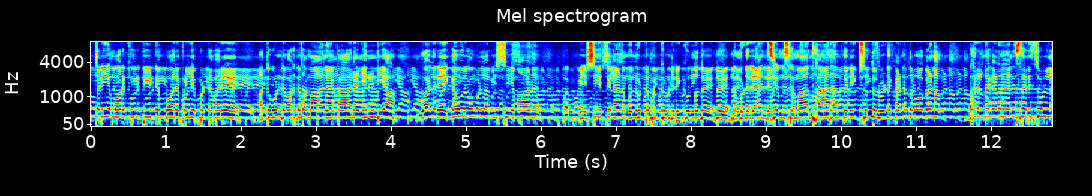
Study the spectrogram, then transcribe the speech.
ഇത്രയും അവർക്ക് കിട്ടിയിട്ടും പോലെ പ്രിയപ്പെട്ടവരെ അതുകൊണ്ട് വർത്തമാനകാല ഇന്ത്യ വളരെ ഗൗരവമുള്ള വിഷയമാണ്. വിഷയത്തിലാണ് മുന്നോട്ട് പോയിക്കൊണ്ടിരിക്കുന്നത്. നമ്മുടെ രാജ്യം സമാധാന അന്തരീക്ഷത്തിലൂടെ കടന്നു പോകണം. ഭരണഘടന അനുസരിച്ചുള്ള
